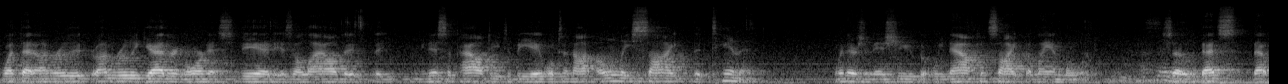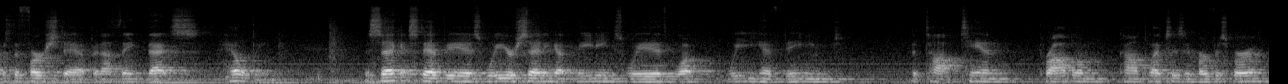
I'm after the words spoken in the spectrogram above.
what that unruly, unruly gathering ordinance did is allow the, the municipality to be able to not only cite the tenant when there's an issue, but we now can cite the landlord. So that's, that was the first step, and I think that's helping. The second step is we are setting up meetings with what we have deemed the top 10 problem complexes in Murfreesboro.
